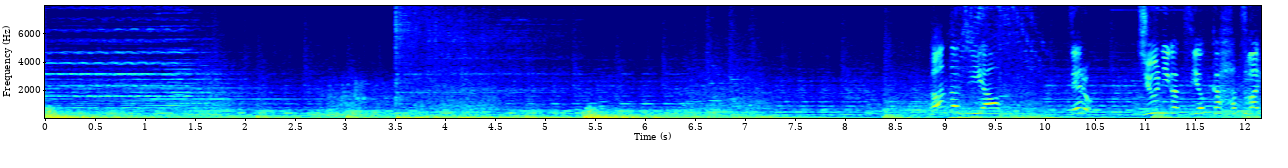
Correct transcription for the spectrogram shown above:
ファンタジーアースゼロ12月4日発売。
